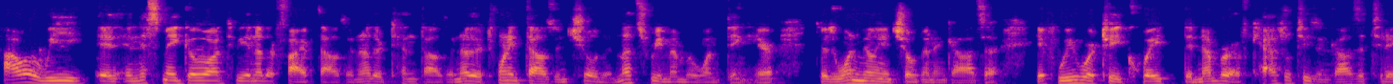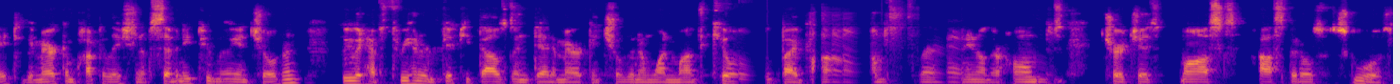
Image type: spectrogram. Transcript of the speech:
How are we, and, and this may go on to be another 5,000, another 10,000, another 20,000 children. Let's remember one thing here. There's 1 million children in Gaza. If we were to equate the number of casualties in Gaza today to the American population of 72 million children, we would have 350,000 dead American children in one month killed by bombs landing on their homes, churches, mosques, hospitals, schools.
